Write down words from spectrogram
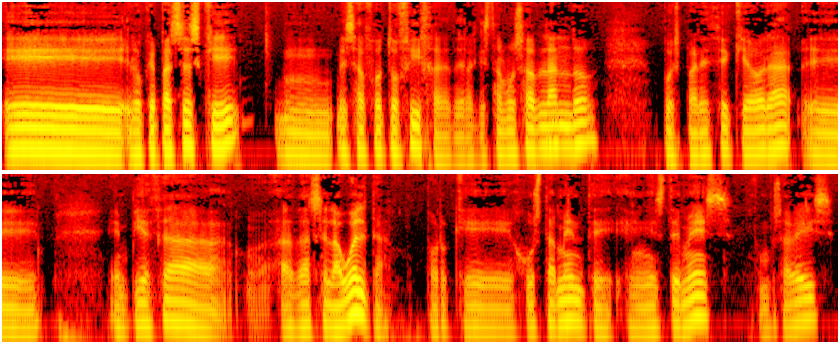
Eh, lo que pasa es que mm, esa foto fija de la que estamos hablando, pues parece que ahora eh, empieza a, darse la vuelta, porque justamente en este mes, como sabéis,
